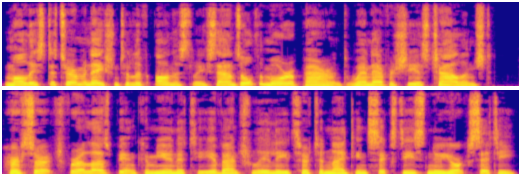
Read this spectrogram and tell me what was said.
Molly's determination to live honestly sounds all the more apparent whenever she is challenged. Her search for a lesbian community eventually leads her to 1960s New York City.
